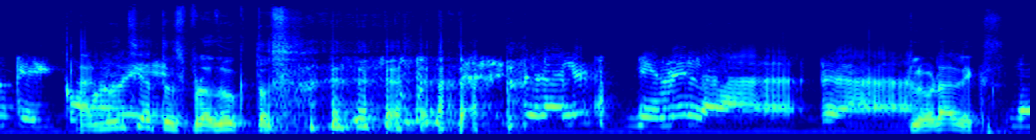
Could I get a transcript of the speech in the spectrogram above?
Ok, como Anuncia de- tus productos. Cloralex viene la, la, Cloralex. la,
